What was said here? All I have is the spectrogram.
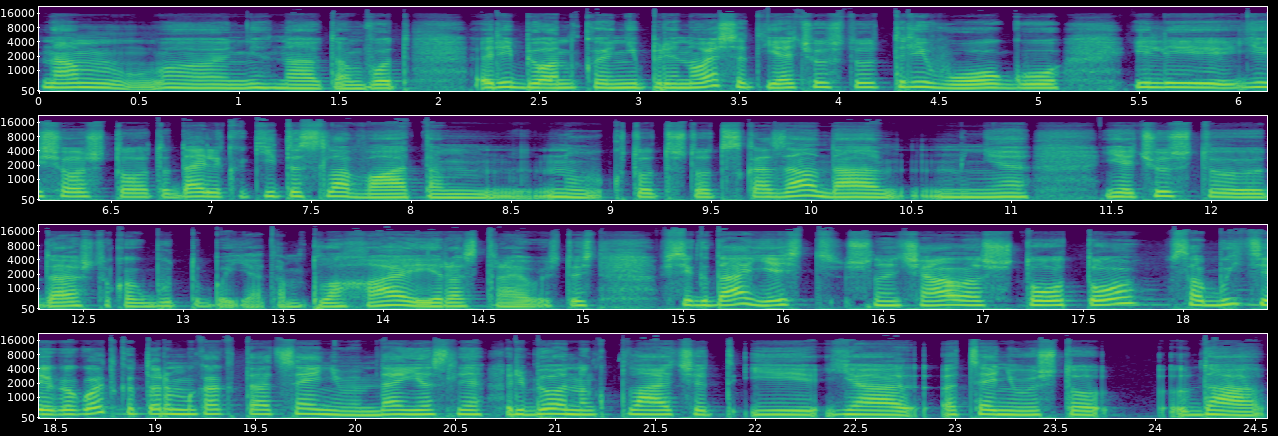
нам, э, не знаю, там вот ребенка не приносят, я чувствую тревогу, или еще что-то, да, или какие-то слова там, ну, кто-то что-то сказал, да, мне, я чувствую, да, что как будто бы я там плохая и расстраиваюсь. То есть всегда есть сначала что-то, событие какое-то, которое мы как-то оцениваем, да, если ребенок плачет, и я оцениваю, что да,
